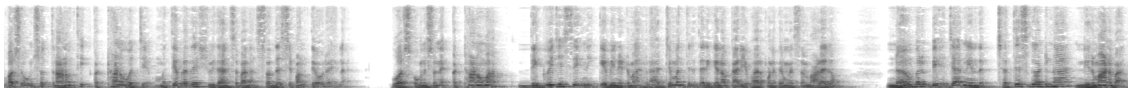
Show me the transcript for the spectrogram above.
વર્ષ ઓગણીસો ત્રાણુંથી અઠ્ઠાણું વચ્ચે મધ્યપ્રદેશ વિધાનસભાના સદસ્ય પણ તેઓ રહેલા. વર્ષ ઓગણીસો ને અઠ્ઠાણુંમાં દિગ્વિજયસિંહની કેબિનેટમાં રાજ્યમંત્રી તરીકેનો કાર્યભાર પણ તેમણે સંભાળેલો. નવેમ્બર બે હજારની અંદર છત્તીસગઢના નિર્માણ બાદ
